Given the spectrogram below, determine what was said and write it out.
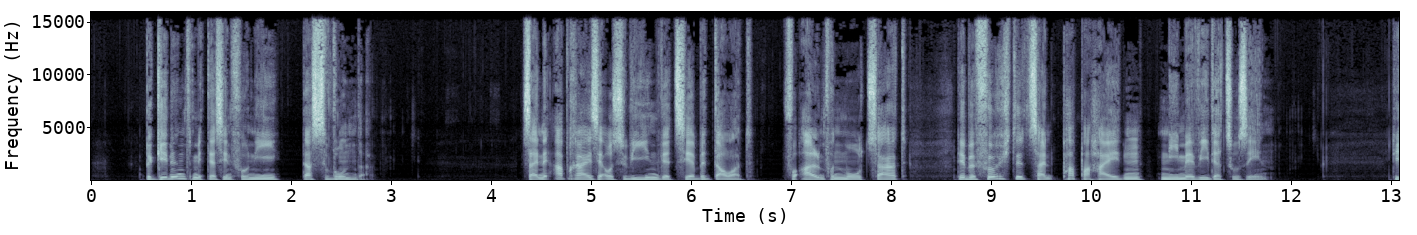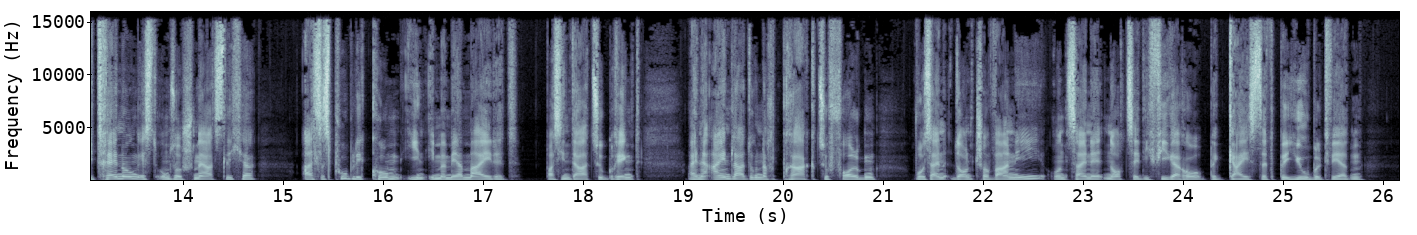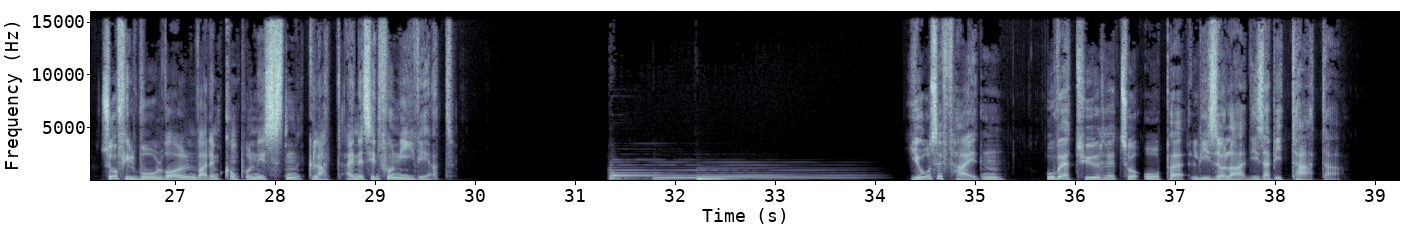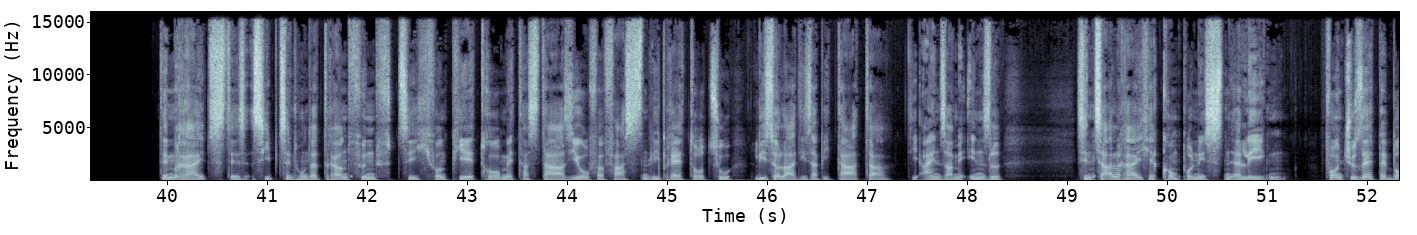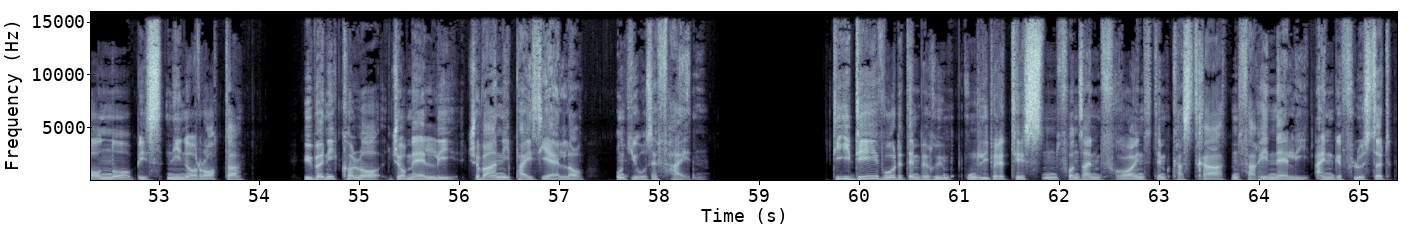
beginnend mit der Sinfonie Das Wunder. Seine Abreise aus Wien wird sehr bedauert, vor allem von Mozart, der befürchtet, sein Papa Haydn nie mehr wiederzusehen. Die Trennung ist umso schmerzlicher, als das Publikum ihn immer mehr meidet, was ihn dazu bringt, eine Einladung nach Prag zu folgen wo sein Don Giovanni und seine Nozze di Figaro begeistert bejubelt werden. So viel Wohlwollen war dem Komponisten glatt eine Sinfonie wert. Joseph Haydn Ouvertüre zur Oper L'Isola disabitata. Dem Reiz des 1753 von Pietro Metastasio verfassten Libretto zu L'Isola disabitata, die einsame Insel, sind zahlreiche Komponisten erlegen, von Giuseppe Bonno bis Nino Rota, über Niccolo Giomelli, Giovanni Paisiello und Josef Haydn. Die Idee wurde dem berühmten Librettisten von seinem Freund, dem Kastraten Farinelli, eingeflüstert,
